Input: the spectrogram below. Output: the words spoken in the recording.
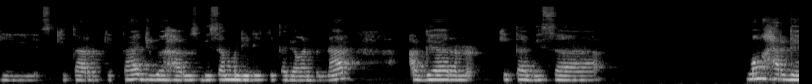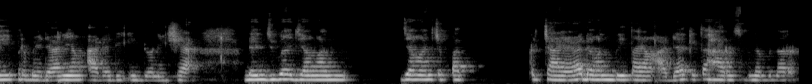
di sekitar kita juga harus bisa mendidik kita dengan benar agar kita bisa menghargai perbedaan yang ada di Indonesia dan juga jangan jangan cepat percaya dengan berita yang ada, kita harus benar-benar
